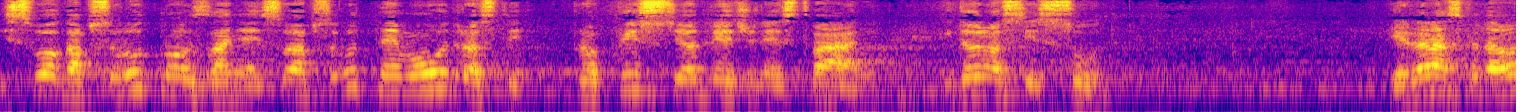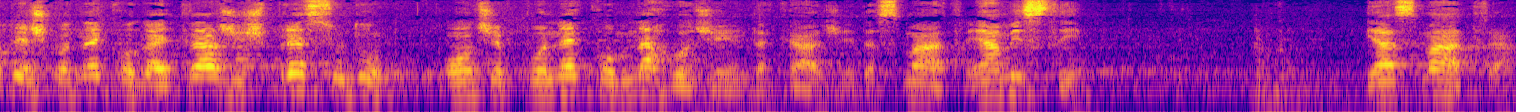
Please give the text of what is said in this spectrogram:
iz svog apsolutnog znanja, i svoje apsolutne mudrosti propisuje određene stvari i donosi sud. Jer danas kada odeš kod nekoga i tražiš presudu, on će po nekom nahođenju da kaže, da smatra. Ja mislim, ja smatram,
